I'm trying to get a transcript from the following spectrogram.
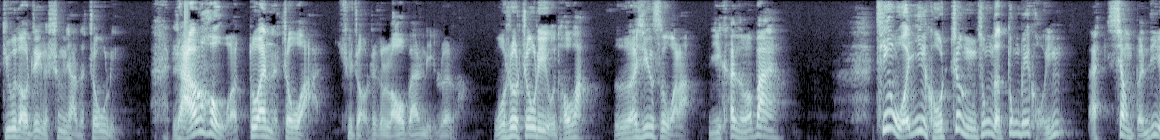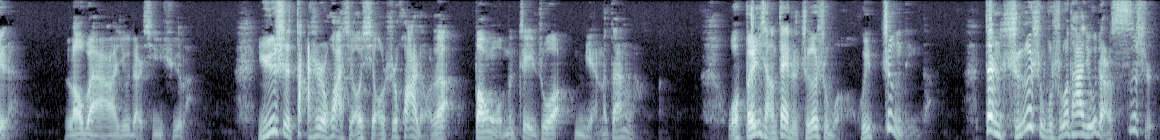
丢到这个剩下的粥里，然后我端着粥啊去找这个老板理论了。我说粥里有头发，恶心死我了，你看怎么办呀？听我一口正宗的东北口音，哎，像本地人。老板啊，有点心虚了，于是大事化小，小事化了的帮我们这桌免了单了。我本想带着哲师傅回正定的，但哲师傅说他有点私事，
